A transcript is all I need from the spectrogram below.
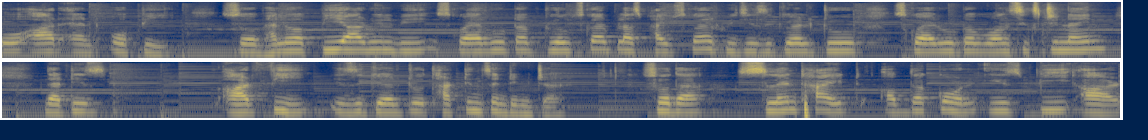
OR and OP. So value of PR will be square root of 12 square plus 5 square which is equal to square root of 169 that is RP is equal to 13 centimeter. So the slant height of the cone is PR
